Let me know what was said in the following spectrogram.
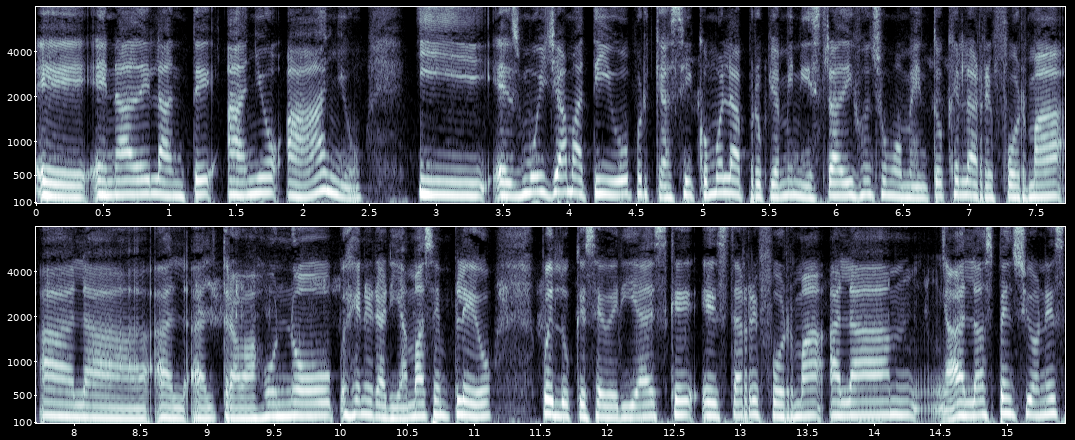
eh, en adelante, año a año. Y es muy llamativo porque así como la propia ministra dijo en su momento que la reforma a la, al trabajo no generaría más empleo, pues lo que se vería es que esta reforma a, la, las pensiones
